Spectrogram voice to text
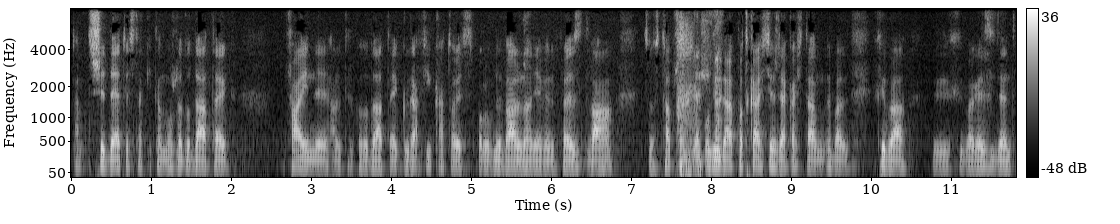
tam 3D to jest taki tam może dodatek, fajny, ale tylko dodatek. Grafika to jest porównywalna, nie wiem, PS2, co jest ta Ja mówi na podcaście, że jakaś tam chyba, chyba, y, chyba Resident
